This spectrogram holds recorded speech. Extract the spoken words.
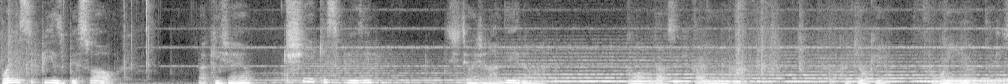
Olha esse piso, pessoal. Aqui já é chique esse piso, hein? Gente, tem uma geladeira, mano. Tomar cuidado com isso aqui caindo, cara. Aqui é o quê? O banheiro, Thaís.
